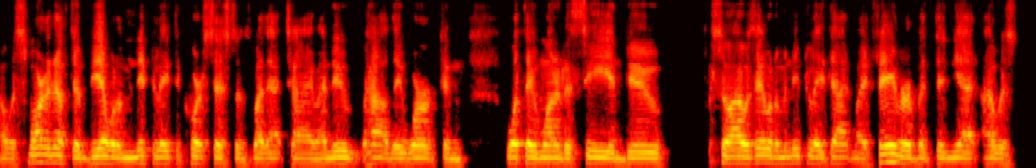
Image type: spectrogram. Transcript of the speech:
i was smart enough to be able to manipulate the court systems by that time i knew how they worked and what they wanted to see and do so I was able to manipulate that in my favor, but then yet I was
